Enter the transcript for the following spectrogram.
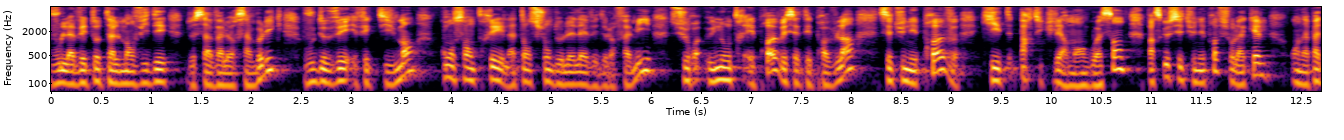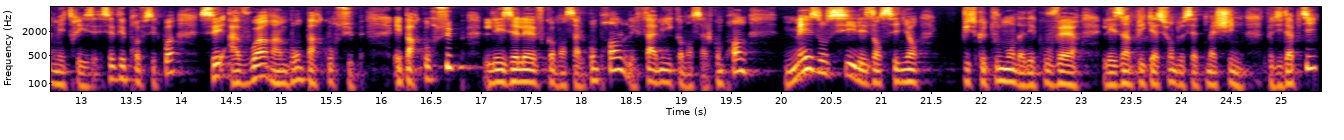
vous l'avez totalement vidé de sa valeur symbolique, vous devez effectivement concentrer l'attention de l'élève et de leur famille sur une autre épreuve. Et cette épreuve-là, c'est une épreuve qui est particulièrement angoissante parce que c'est une épreuve sur laquelle on n'a pas de maîtrise. Et cette épreuve, c'est quoi? C'est avoir un bon parcours sup. Et parcours sup, les élèves commencent à le comprendre, les familles commencent à le comprendre, mais aussi les enseignants puisque tout le monde a découvert les implications de cette machine petit à petit,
